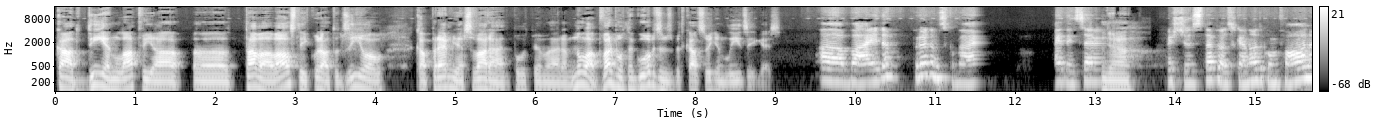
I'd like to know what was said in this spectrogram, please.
kādu dienu Latvijā, uh, tavā valstī, kurā tu dzīvo, kā premjeras varētu būt, piemēram, nu, labi, varbūt ne gobzems, bet kāds viņam līdzīgais. Uh, baida. Protams, ka baida. Baidīt sevi Jā, Višķi uz starptautiskā notikuma fona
